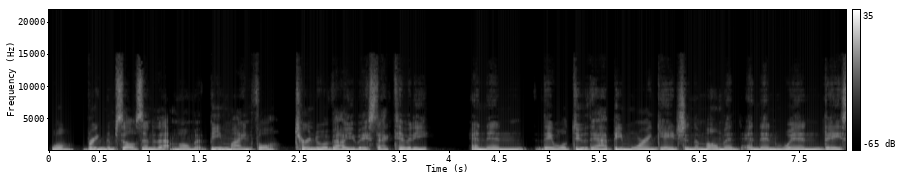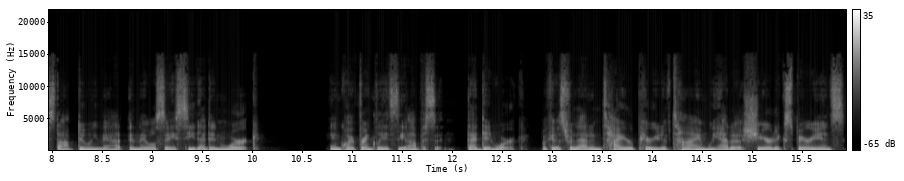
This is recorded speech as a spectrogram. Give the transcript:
will bring themselves into that moment, be mindful, turn to a value based activity, and then they will do that, be more engaged in the moment. And then when they stop doing that, then they will say, see, that didn't work. And quite frankly, it's the opposite. That did work because for that entire period of time, we had a shared experience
